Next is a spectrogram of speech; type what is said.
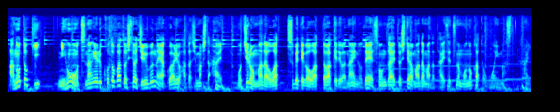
あの時、日本をつなげる言葉としては十分な役割を果たしました。はいもちろんまだ終わ全てが終わったわけではないので、存在としてはまだまだ大切なものかと思います。はい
